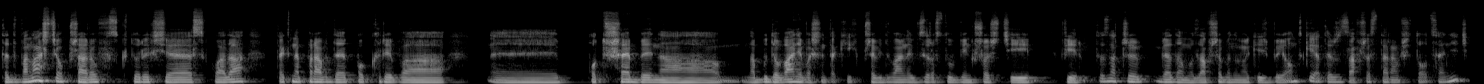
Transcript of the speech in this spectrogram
te 12 obszarów, z których się składa, tak naprawdę pokrywa po potrzeby na, na budowanie właśnie takich przewidywalnych wzrostów większości firm. To znaczy, wiadomo, zawsze będą jakieś wyjątki, ja też zawsze staram się to ocenić,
